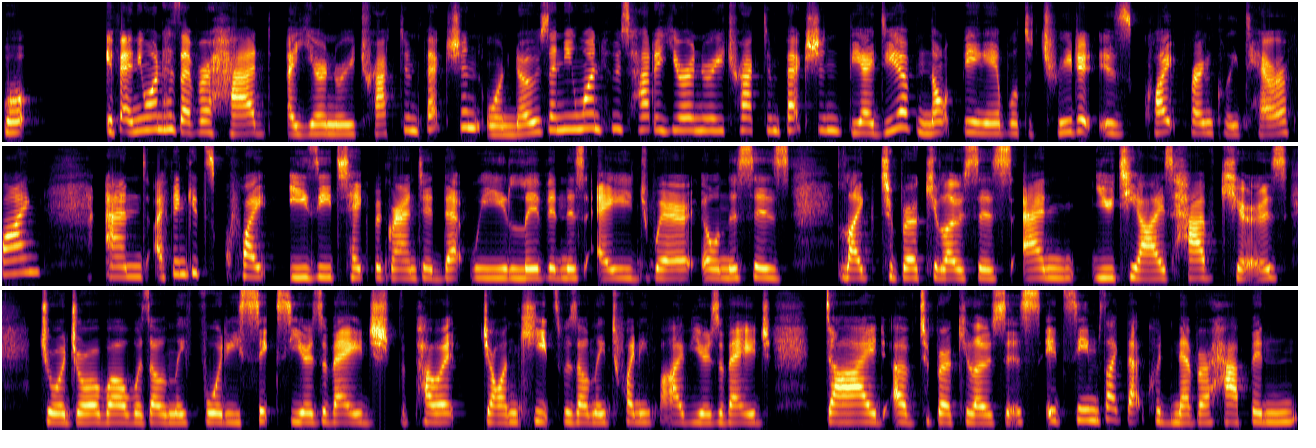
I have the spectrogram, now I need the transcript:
Well, if anyone has ever had a urinary tract infection or knows anyone who's had a urinary tract infection, the idea of not being able to treat it is quite frankly terrifying. And I think it's quite easy to take for granted that we live in this age where illnesses like tuberculosis and UTIs have cures. George Orwell was only 46 years of age. The poet John Keats was only 25 years of age, died of tuberculosis. It seems like that could never happen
